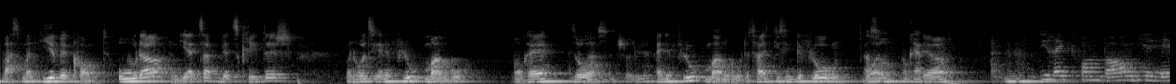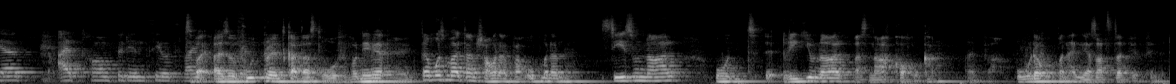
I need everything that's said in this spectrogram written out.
was man hier bekommt. Oder, und jetzt wird es kritisch, man holt sich eine Flugmango. Okay? So. Was? Eine Flugmango, das heißt, die sind geflogen. Ach so, okay. Ja. Direkt vom Baum hierher, Albtraum für den CO2. Zwei, also Footprint Katastrophe. Von dem her, Okay. da muss man halt dann schauen, einfach, ob man dann saisonal und äh, regional was nachkochen kann. Einfach. Oder ob man einen Ersatz dafür findet.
